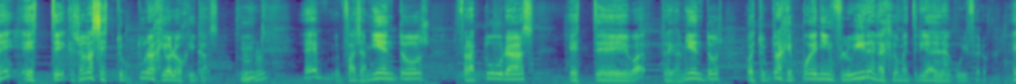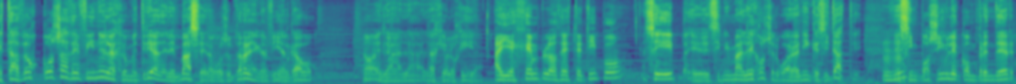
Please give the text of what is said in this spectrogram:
este, que son las estructuras geológicas. Eh, fallamientos, fracturas, este, plegamientos o estructuras que pueden influir en la geometría del acuífero. Estas dos cosas definen la geometría del envase del agua subterránea, que al fin y al cabo ¿no? es la, geología. ¿Hay ejemplos de este tipo? Sí, eh, sin ir más lejos, el guaraní que citaste. Es imposible comprender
